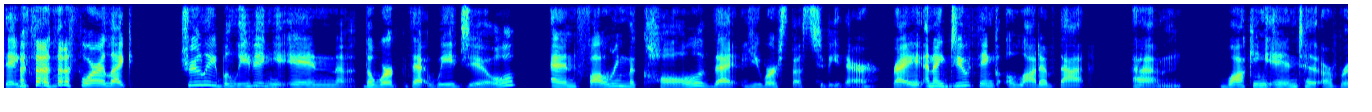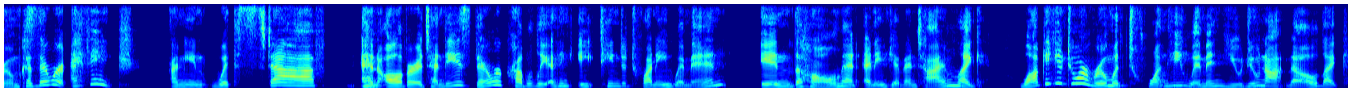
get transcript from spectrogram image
Thank you for like truly believing in the work that we do and following the call that you were supposed to be there. Right. And I mm-hmm. do think a lot of that um walking into a room, because there were, I think, I mean, with staff and mm-hmm. all of our attendees, there were probably, I think, 18 to 20 women in the mm-hmm. home at any given time. Like walking into a room with 20 women you do not know, like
